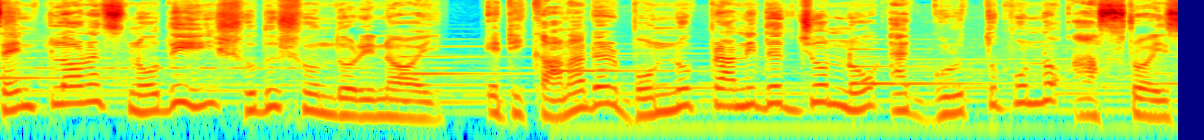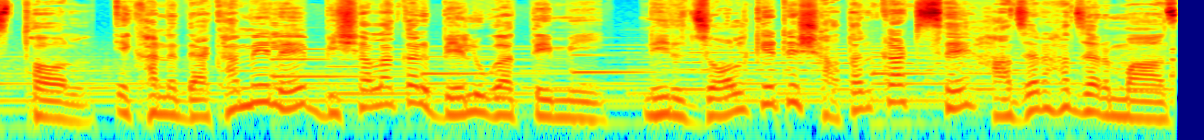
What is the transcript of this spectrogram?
সেন্ট লরেন্স নদী শুধু সুন্দরী নয়, এটি কানাডার বন্যপ্রাণীদের জন্য এক গুরুত্বপূর্ণ আশ্রয়স্থল। এখানে দেখা মেলে বিশালাকার বেলুগা তিমি, নীল জল কেটে সাঁতার কাটছে হাজার হাজার মাছ,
